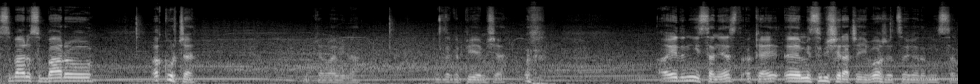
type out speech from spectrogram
Subaru, Subaru, o kurczę. Okej, okay, wina. Zagapiłem się. O, jeden Nissan jest, okej. Okay. Mitsubishi raczej, Boże, co ja gadam Nissan.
